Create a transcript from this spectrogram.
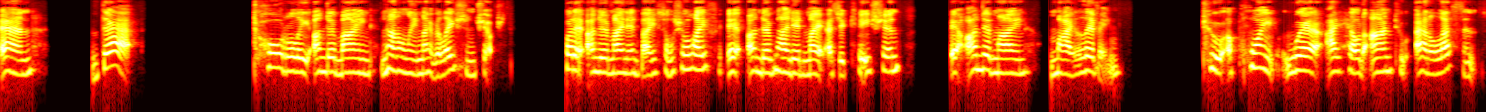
And that totally undermined not only my relationships, but it undermined my social life. It undermined my education. It undermined my living to a point where I held on to adolescence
